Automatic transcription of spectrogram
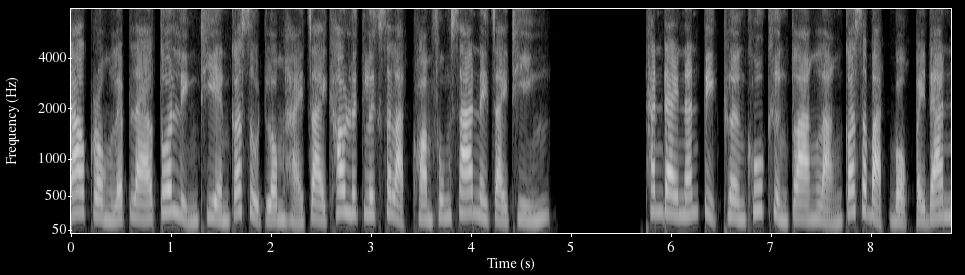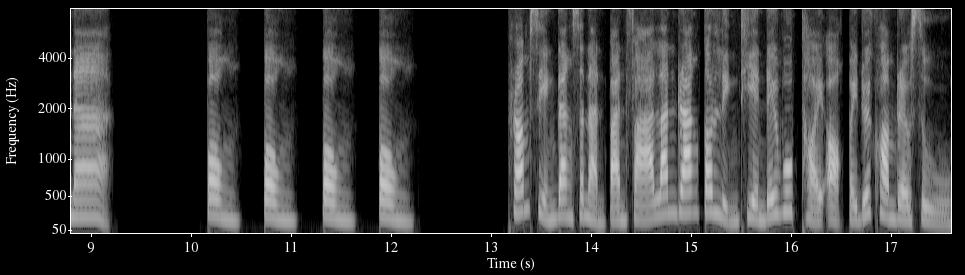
ก้าวกรงเล็บแล้วต้วนหลิงเทียนก็สูดลมหายใจเข้าลึกๆ สลัดความฟุ้งซ่านในใจทิ้ง ทันใดนั้นปีกเพลิงคู่ขึงกลางหลังก็สะบัดโบกไปด้านหน้า ปง ปง ปง ปง พร้อมเสียงดังสนั่นปานฟ้าลั่นร่างต้นหลิงเทียนได้วูบถอยออกไปด้วยความเร็วสูง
